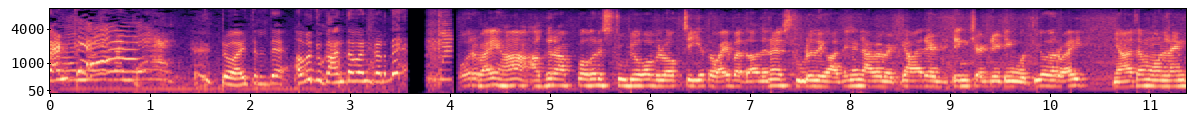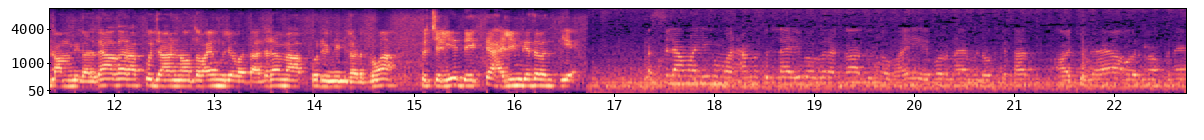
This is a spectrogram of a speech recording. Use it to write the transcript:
कंटेंट! तो भाई चलते हैं। अब दुकान तो बंद कर दे। और भाई हाँ अगर आपको अगर स्टूडियो का ब्लॉग चाहिए तो भाई बता देना स्टूडियो दिखा देंगे जहाँ पे बैठ के हमारी एडिटिंग एडिटिंग होती है। और भाई, यहाँ से हम ऑनलाइन काम भी करते हैं। अगर आपको जानना हो तो भाई मुझे बता देना, मैं आपको रिवील कर दूँगा। तो चलिए देखते हैं हलीम कैसे बनती है। अस्सलाम वालेकुम वरहमतुल्लाहि वबरकातुहू। तो भाई, एक और नए ब्लॉग के साथ आ चुका है और मैं अपने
